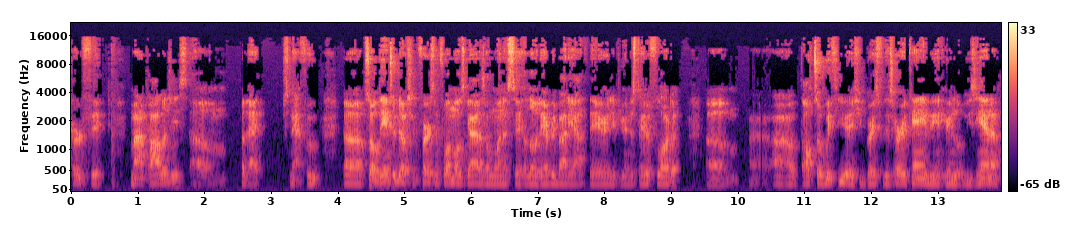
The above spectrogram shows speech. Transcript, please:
Perfect. My apologies um, for that snafu. Uh, so the introduction, first and foremost, guys, I want to say hello to everybody out there. And if you're in the state of Florida, um, uh, also with you as you brace for this hurricane, being here in Louisiana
